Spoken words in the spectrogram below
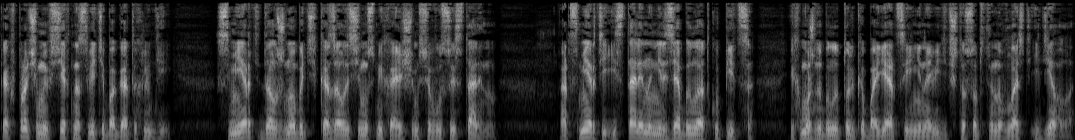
как, впрочем, и всех на свете богатых людей. Смерть, должно быть, казалась ему смехающимся в усы Сталином. От смерти и Сталина нельзя было откупиться. Их можно было только бояться и ненавидеть, что, собственно, власть и делала.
